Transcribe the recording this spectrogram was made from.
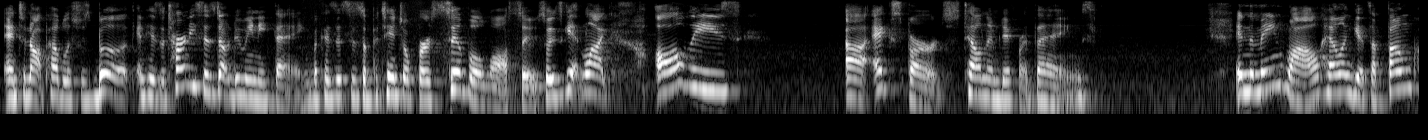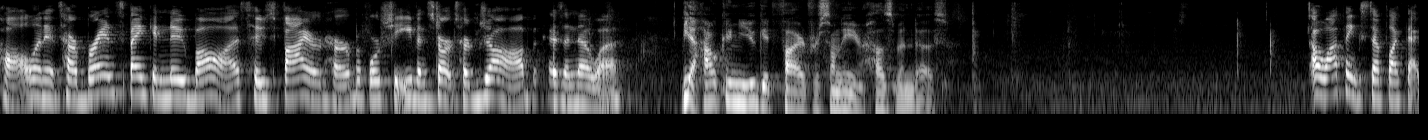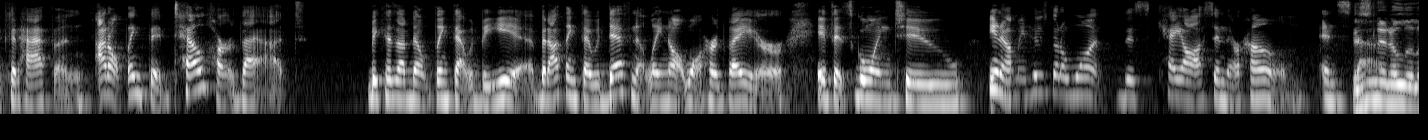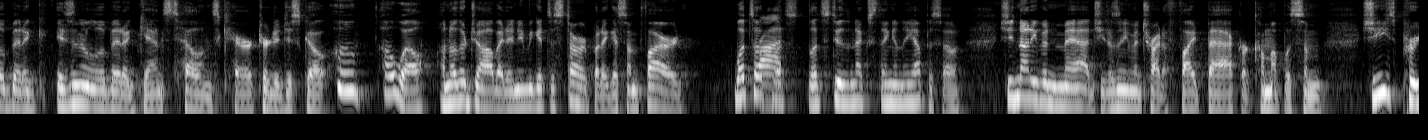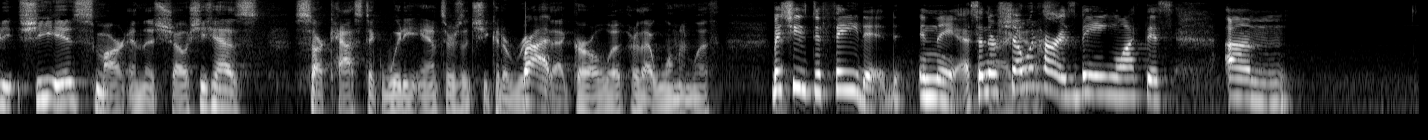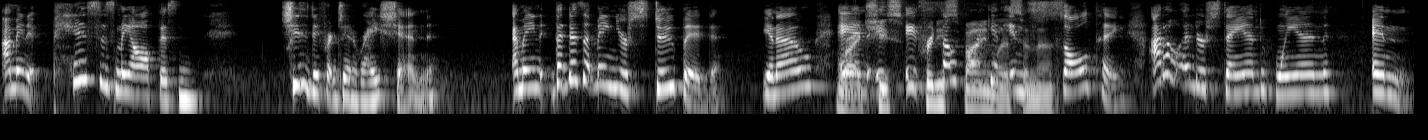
and to not publish his book. And his attorney says don't do anything because this is a potential for a civil lawsuit. So he's getting like all these uh, experts telling him different things. In the meanwhile, Helen gets a phone call, and it's her brand spanking new boss who's fired her before she even starts her job because of Noah. Yeah, how can you get fired for something your husband does? Oh, I think stuff like that could happen. I don't think they'd tell her that because I don't think that would be it. But I think they would definitely not want her there if it's going to, you know, I mean, who's going to want this chaos in their home and stuff? Isn't it a little bit? Isn't it a little bit against Helen's character to just go, oh, oh well, another job I didn't even get to start, but I guess I'm fired. What's up? Right. Let's let's do the next thing in the episode. She's not even mad. She doesn't even try to fight back or come up with some. She's pretty. She is smart in this show. She has sarcastic, witty answers that she could have ripped Right. that girl with or that woman with. But she's defeated in this, and they're I showing guess. her as being like this. Um, I mean, it pisses me off. This she's a different generation. I mean, that doesn't mean you're stupid, you know. And Right, she's it's, it's pretty so spineless freaking in this. Insulting. I don't understand when and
